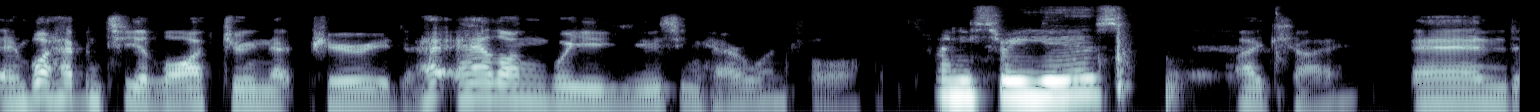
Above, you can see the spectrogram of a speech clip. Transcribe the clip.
and what happened to your life during that period? How, how long were you using heroin for? twenty three years. Okay. And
